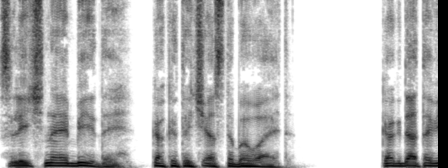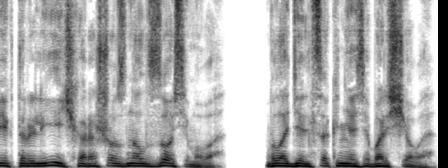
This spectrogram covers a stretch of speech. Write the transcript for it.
«С личной обиды, как это часто бывает. Когда-то Виктор Ильич хорошо знал Зосимова, владельца князя Борщева.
